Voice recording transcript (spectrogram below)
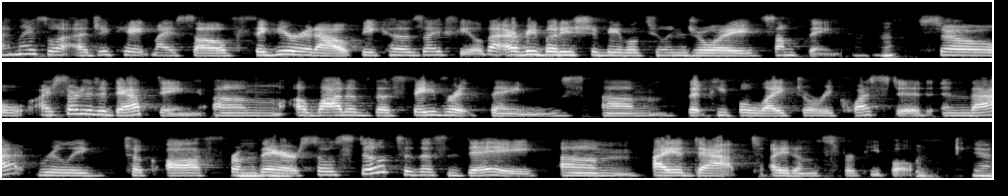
I might as well educate myself, figure it out, because I feel that everybody should be able to enjoy something. Mm-hmm. So I started adapting um, a lot of the favorite things um, that people liked or requested. And that really took off from mm-hmm. there. So, still to this day, um, I adapt items for people. Yeah,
